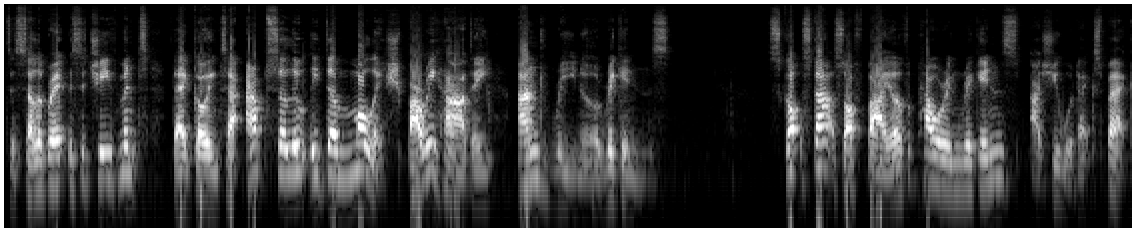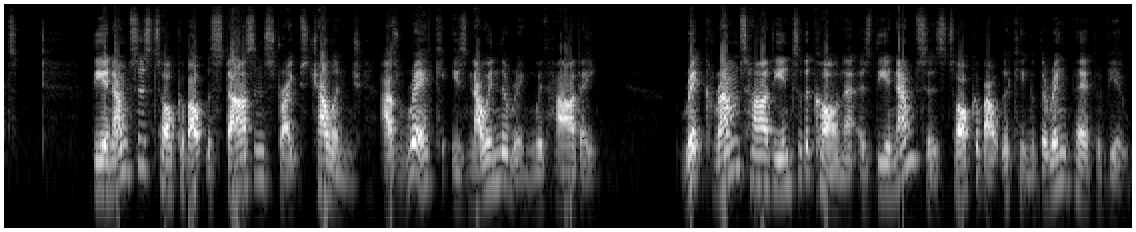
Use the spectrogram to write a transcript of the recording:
To celebrate this achievement, they're going to absolutely demolish Barry Hardy and Reno Riggins. Scott starts off by overpowering Riggins, as you would expect. The announcers talk about the Stars and Stripes challenge, as Rick is now in the ring with Hardy. Rick rams Hardy into the corner as the announcers talk about the King of the Ring pay per view.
